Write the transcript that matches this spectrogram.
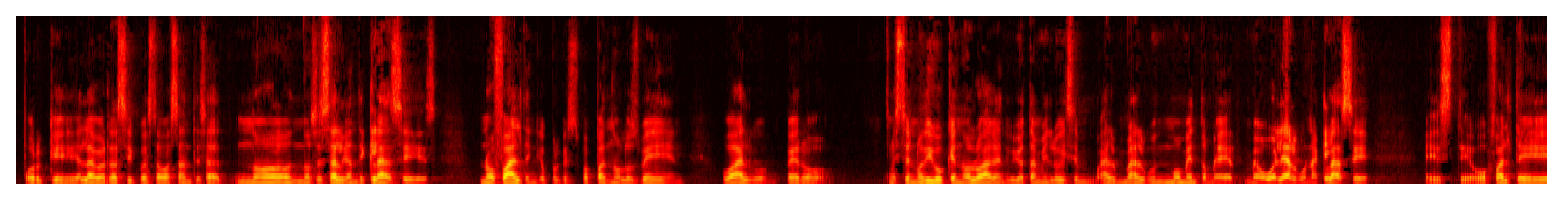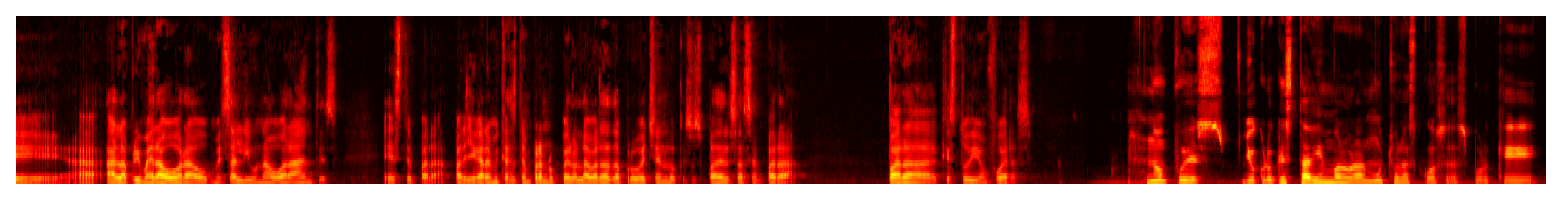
porque la verdad sí cuesta bastante, o sea, no, no se salgan de clases, no falten que porque sus papás no los ven o algo, pero este, no digo que no lo hagan, yo también lo hice, en algún momento me, me alguna clase, este, o falté a, la primera hora o me salí una hora antes, este, para, para llegar a mi casa temprano, pero la verdad aprovechen lo que sus padres hacen para, para que estudien fueras. No, pues yo creo que está bien valorar mucho las cosas porque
